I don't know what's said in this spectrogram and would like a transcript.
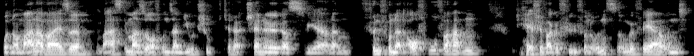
Und normalerweise war es immer so auf unserem YouTube-Channel, dass wir dann 500 Aufrufe hatten. Die Hälfte war gefühlt von uns ungefähr. Und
